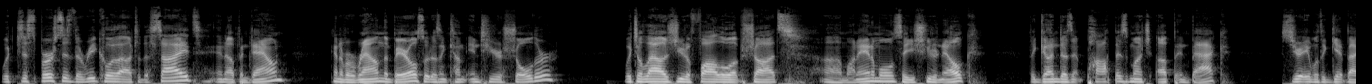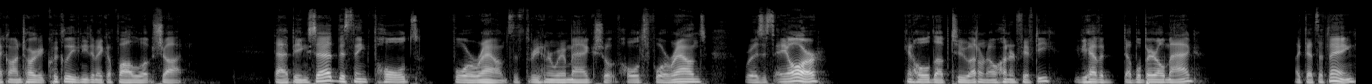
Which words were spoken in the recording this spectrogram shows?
which disperses the recoil out to the sides and up and down, kind of around the barrel so it doesn't come into your shoulder, which allows you to follow up shots um, on animals. Say you shoot an elk, the gun doesn't pop as much up and back, so you're able to get back on target quickly if you need to make a follow up shot. That being said, this thing holds four rounds. The 300 round mag holds four rounds, whereas this AR can hold up to I don't know 150 if you have a double barrel mag. Like that's a thing.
